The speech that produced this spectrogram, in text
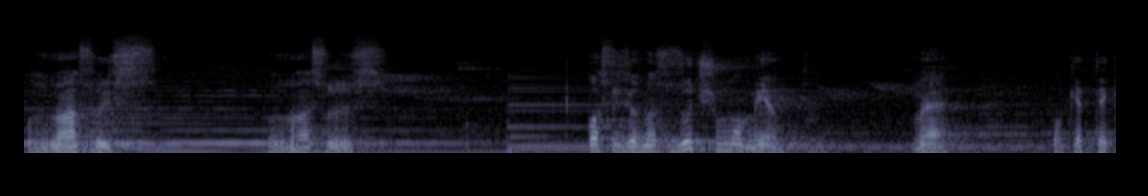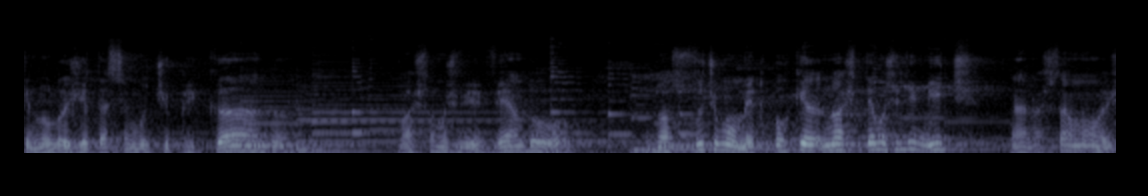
os nossos nos nossos, posso dizer, os nossos últimos momentos, né? Porque a tecnologia está se multiplicando, nós estamos vivendo os nossos últimos momentos, porque nós temos limite. né? nós estamos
